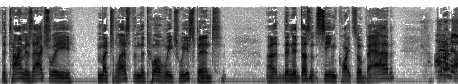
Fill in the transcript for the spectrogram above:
the time is actually much less than the 12 weeks we've spent, uh, then it doesn't seem quite so bad. I don't know.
